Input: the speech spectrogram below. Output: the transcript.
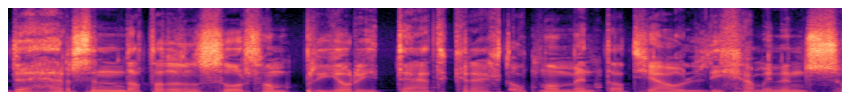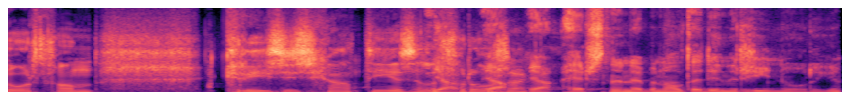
de hersenen dat dat een soort van prioriteit krijgt op het moment dat jouw lichaam in een soort van crisis gaat die je zelf Ja, ja, veroorzaakt? ja, hersenen hebben altijd energie nodig. Hè.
